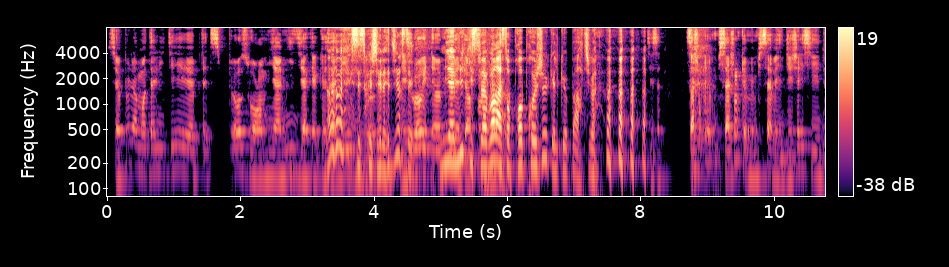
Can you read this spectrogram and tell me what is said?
C'est un peu la mentalité euh, peut-être Spurs ou en Miami il y a quelques ah années. c'est ce que euh, j'allais dire, c'est Miami qui se fait avoir à son propre jeu quelque part, tu vois. c'est ça. Sachant que, sachant que Memphis avait déjà essayé de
